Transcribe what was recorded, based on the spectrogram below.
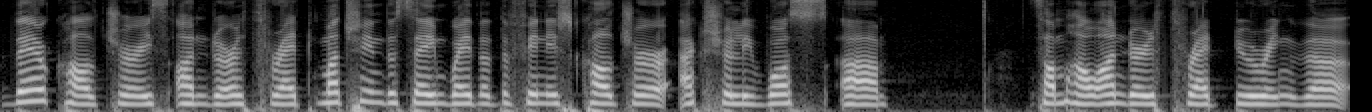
their culture is under threat, much in the same way that the Finnish culture actually was uh, somehow under threat during the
